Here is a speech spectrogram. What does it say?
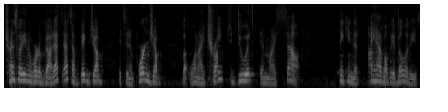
Translating the Word of God, that's, that's a big job. It's an important job. But when I try to do it in myself, thinking that I have all the abilities,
